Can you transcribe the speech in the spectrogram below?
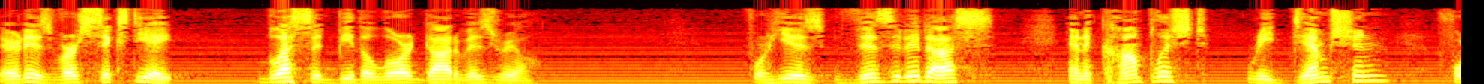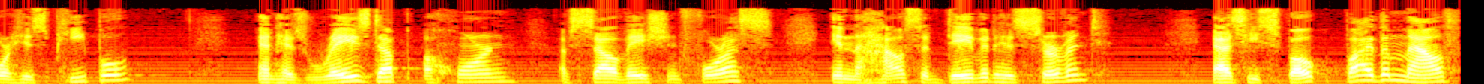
there it is, verse 68. Blessed be the Lord God of Israel, for he has visited us and accomplished redemption for his people and has raised up a horn of salvation for us in the house of David his servant, as he spoke by the mouth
